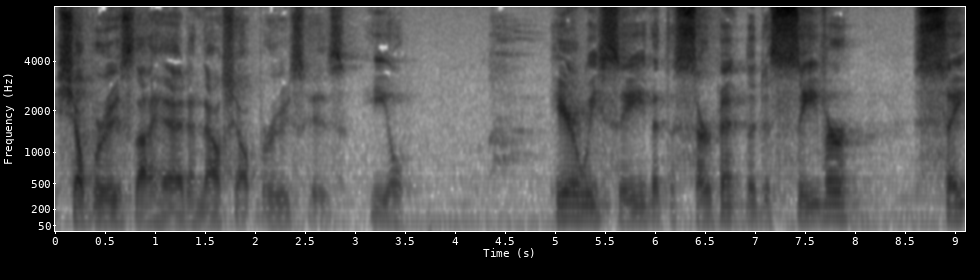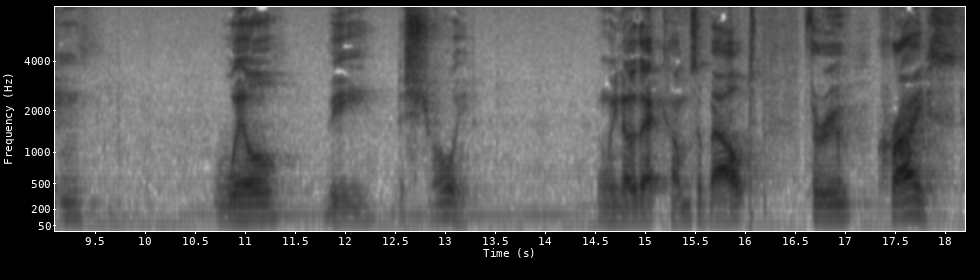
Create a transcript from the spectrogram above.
Shall bruise thy head, and thou shalt bruise his heel. Here we see that the serpent, the deceiver, Satan, will be destroyed. And we know that comes about through Christ.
